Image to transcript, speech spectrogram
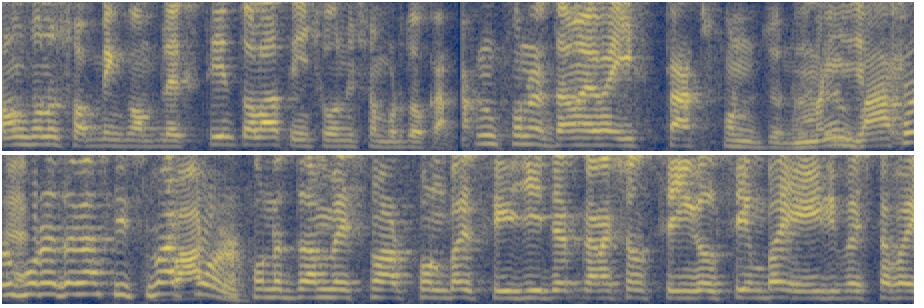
রংধনু শপিং কমপ্লেক্স তিন তলা তিনশো উনিশ নম্বর দোকান। বাটন ফোনের দামে ভাই টাচ ফোনের জন্য। মানে বাটন ফোনের দামে আজকে স্মার্টফোন ফোনের দামে স্মার্টফোন ভাই three G data connection single SIM ভাই এই ডিভাইসটা ভাই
